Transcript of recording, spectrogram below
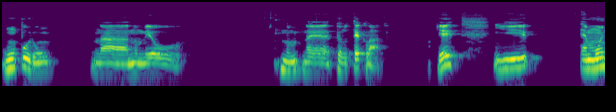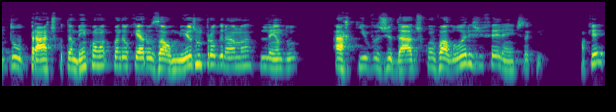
um por um, na, no meu, no, né, pelo teclado. ok? E é muito prático também quando eu quero usar o mesmo programa lendo arquivos de dados com valores diferentes aqui. Ok?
